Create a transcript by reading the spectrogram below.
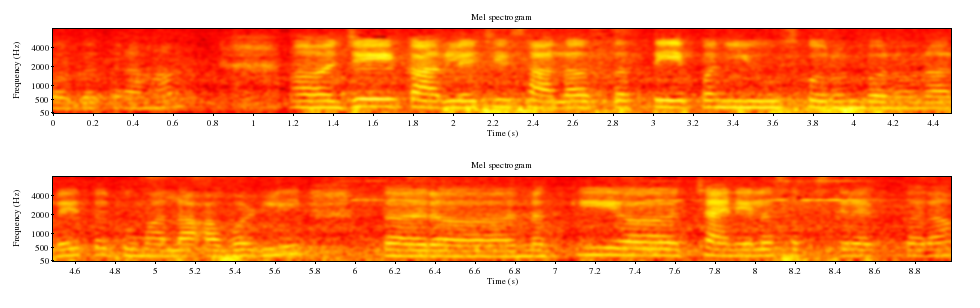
बघत राहा. जे कारल्याची सालं असतात ते पण यूज करून बनवणार आहे. तर तुम्हाला आवडली तर नक्की चॅनेलला सबस्क्राईब करा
